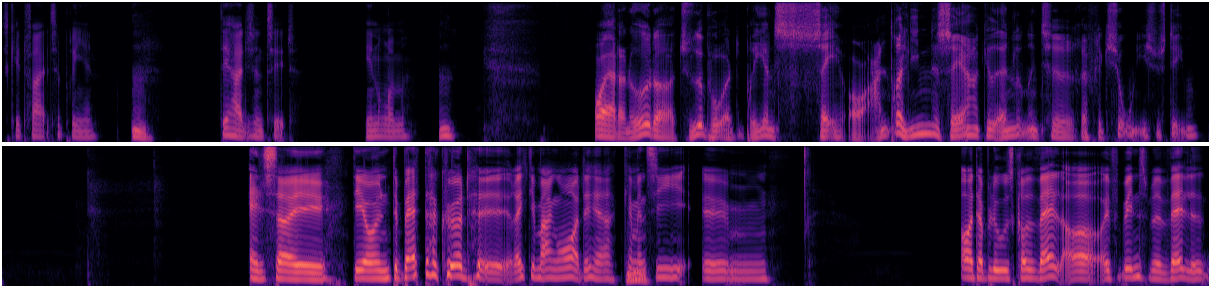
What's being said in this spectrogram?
sket fejl til Brian. Mm. Det har de sådan set indrømmet. Og er der noget, der tyder på, at Brians sag og andre lignende sager har givet anledning til refleksion i systemet? Altså, øh, det er jo en debat, der har kørt øh, rigtig mange år, det her, kan mm. Mm. man sige. Øhm, og der blev udskrevet valg, og, og i forbindelse med valget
